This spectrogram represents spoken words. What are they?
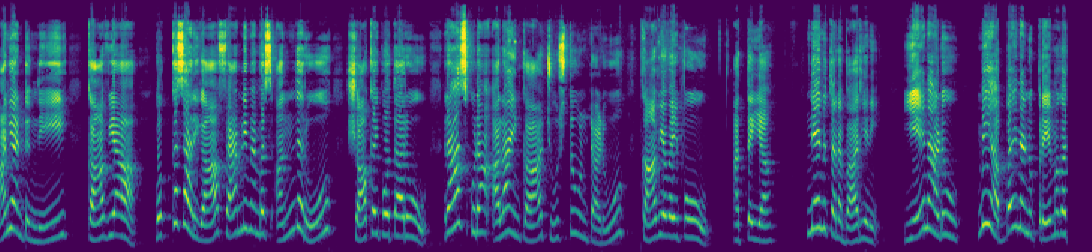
అని అంటుంది కావ్య ఒక్కసారిగా ఫ్యామిలీ మెంబర్స్ అందరూ షాక్ అయిపోతారు. రాజ్ కూడా అలా ఇంకా చూస్తూ ఉంటాడు కావ్య వైపు. అత్తయ్య నేను తన భార్యని. ఏనాడు మీ అబ్బాయి నన్ను ప్రేమగా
